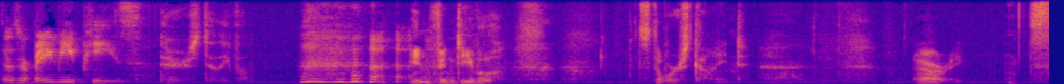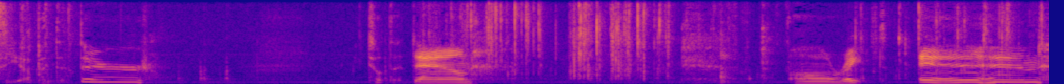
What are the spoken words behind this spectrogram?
Those are baby peas. They're still evil. Infant evil. It's the worst kind. All right. Let's see. I'll put that there. Tilt that down. All right. And.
